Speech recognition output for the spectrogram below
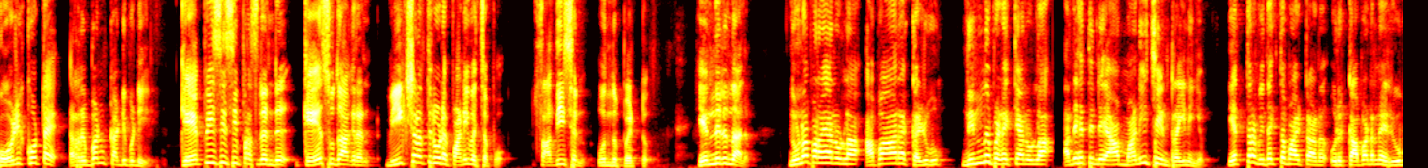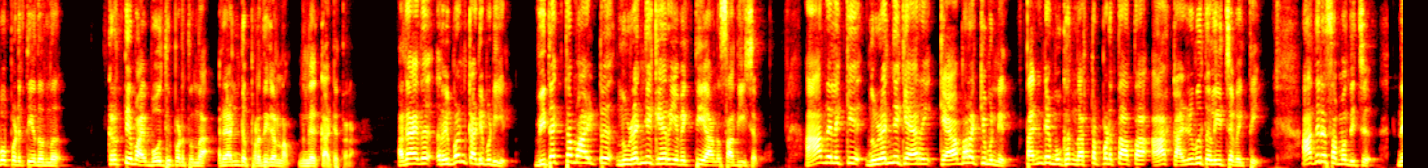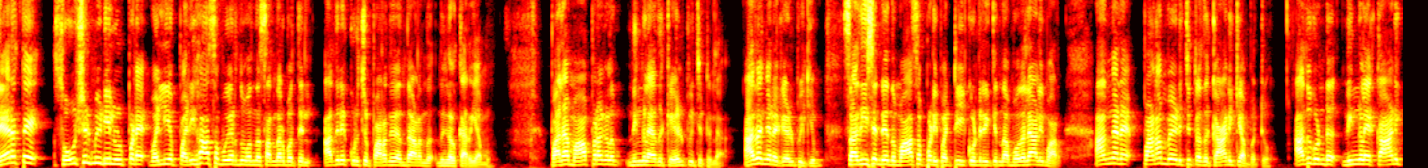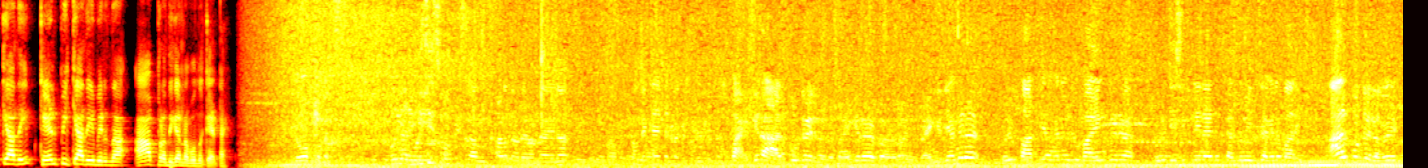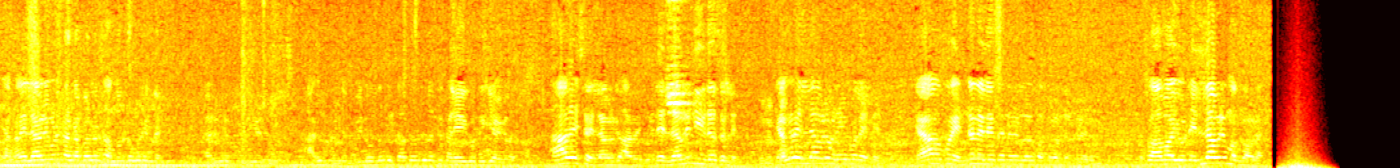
കോഴിക്കോട്ടെ ribbon കടിപിടിയിൽ K P C C president K Sudhakaran വീക്ഷണത്തിലൂടെ പണിവെച്ചപ്പോൾ സതീശൻ ഒന്ന് പെട്ടു. എന്നിരുന്നാലും നുണ പറയാനുള്ള അപാര കഴിവും നിന്ന് പിഴയ്ക്കാനുള്ള അദ്ദേഹത്തിന്റെ ആ മണി ചെയിൻ ട്രെയിനിങ്ങും എത്ര വിദഗ്ധമായിട്ടാണ് ഒരു കപടനെ രൂപപ്പെടുത്തിയതെന്ന് കൃത്യമായി ബോധ്യപ്പെടുത്തുന്ന രണ്ട് പ്രതികരണം നിങ്ങൾക്ക് കാട്ടിത്തരാം. അതായത് റിബൺ കടിപിടിയിൽ വിദഗ്ധമായിട്ട് നുഴഞ്ഞു കയറിയ വ്യക്തിയാണ് സതീശൻ. ആ നിലയ്ക്ക് നുഴഞ്ഞു കയറി ക്യാമറയ്ക്ക് മുന്നിൽ തന്റെ മുഖം നഷ്ടപ്പെടുത്താത്ത ആ കഴിവ് തെളിയിച്ച വ്യക്തി. അതിനെ സംബന്ധിച്ച് നേരത്തെ സോഷ്യൽ മീഡിയയിൽ ഉൾപ്പെടെ വലിയ പരിഹാസം ഉയർന്നു വന്ന സന്ദർഭത്തിൽ അതിനെക്കുറിച്ച് പറഞ്ഞത് എന്താണെന്ന് നിങ്ങൾക്കറിയാമോ? പല മാപ്രകളും നിങ്ങളെ അത് കേൾപ്പിച്ചിട്ടില്ല. അതെങ്ങനെ കേൾപ്പിക്കും? സതീശന്റെ ഒന്ന് മാസപ്പടി പറ്റിക്കൊണ്ടിരിക്കുന്ന മുതലാളിമാർ അങ്ങനെ പണം മേടിച്ചിട്ടത് കാണിക്കാൻ പറ്റുമോ അതുകൊണ്ട് നിങ്ങളെ കാണിക്കാതെയും കേൾപ്പിക്കാതെയും ഇരുന്ന ആ പ്രതികരണം ഒന്ന് കേട്ടെ. ഡോക്യുമെന്റ്സ് ഭയങ്കര ആൾക്കൂട്ടമായിരുന്നു ഭയങ്കര ഭയങ്കര ഞങ്ങളുടെ ഒരു പാർട്ടി അങ്ങനെ ഒരു ഭയങ്കര ഒരു ഡിസിപ്ലിൻ ആയിട്ട് കണ്ടുപിടിച്ച് അങ്ങനെ മാറി. ആൾക്കൂട്ടമായിരുന്നു അപ്പോൾ ഞങ്ങളെല്ലാവരും കൂടെ കണ്ടപ്പോൾ ഒരു സന്തോഷം കൂടി ഉണ്ട്. കൂടി അത് പിന്നെ ഒന്നും കിട്ടാത്തതുകൊണ്ട് ഇതൊക്കെ കളിയായിക്കൊണ്ടിരിക്കുകയാണ് ആവേശം എല്ലാവർക്കും ആവേശം. ഇത് എല്ലാവരും ലീഡേഴ്സ് അല്ലേ? ഞങ്ങളെല്ലാവരും ഒരേപോലെ അല്ലേ ഞാൻ അപ്പോൾ എന്റെ നിലയിൽ തന്നെ ഉള്ള പത്ത് പന്ത്രണ്ട് പേര്. സ്വാഭാവികമായിട്ട് എല്ലാവരും വന്നു അവിടെ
